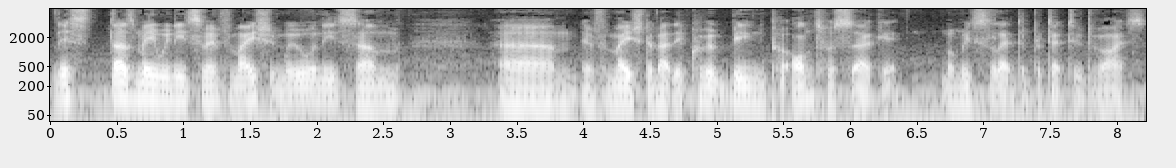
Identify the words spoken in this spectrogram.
this does mean we need some information. We will need some um, information about the equipment being put onto a circuit when we select a protective device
